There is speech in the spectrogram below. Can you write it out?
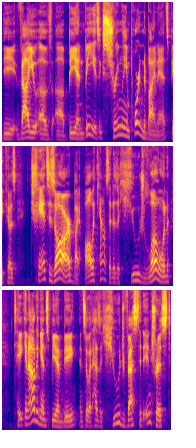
the value of uh, BNB is extremely important to Binance because chances are, by all accounts, it has a huge loan taken out against BNB, and so it has a huge vested interest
